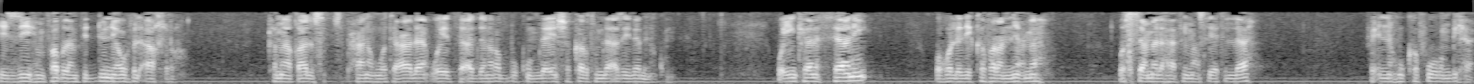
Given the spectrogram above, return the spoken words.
يجزيهم فضلا في الدنيا وفي الآخرة. كما قال سبحانه وتعالى وإذ تأذن ربكم لئن شكرتم لأزيدنكم. وإن كان الثاني وهو الذي كفر النعمة واستعملها في معصية الله فإنه كفور بها.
